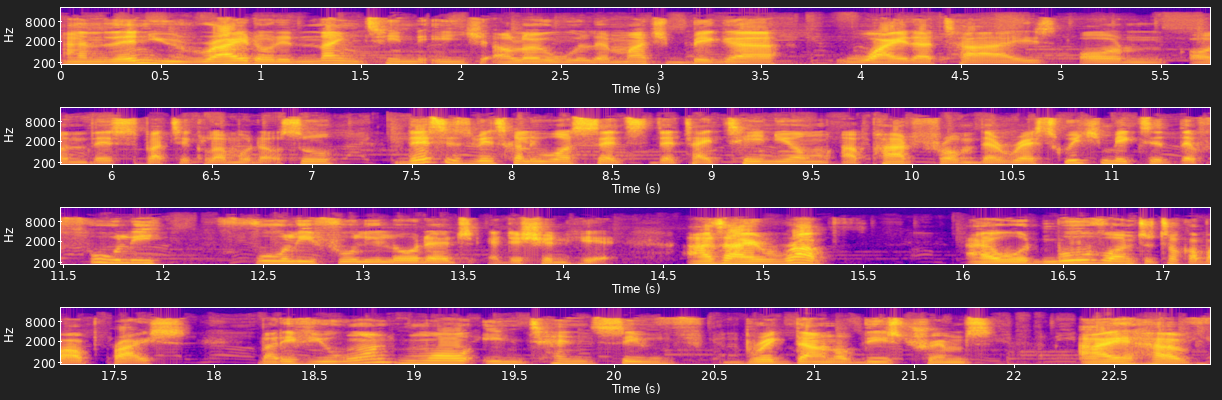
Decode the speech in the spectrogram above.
And then you ride on a 19 inch alloy with a much bigger, wider tires on, on this particular model. So this is basically what sets the titanium apart from the rest, which makes it the fully, fully, fully loaded edition here. As I wrap, I would move on to talk about price but if you want more intensive breakdown of these trims, I have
